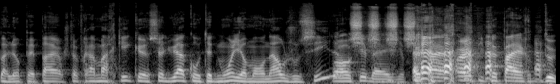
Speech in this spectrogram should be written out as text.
Ben là, Pépère, je te ferai remarquer que celui à côté de moi, il a mon âge aussi. là. Ok, ben, il y a Pépère 1 puis Pépère 2.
